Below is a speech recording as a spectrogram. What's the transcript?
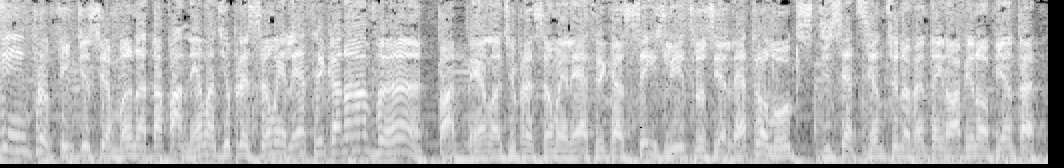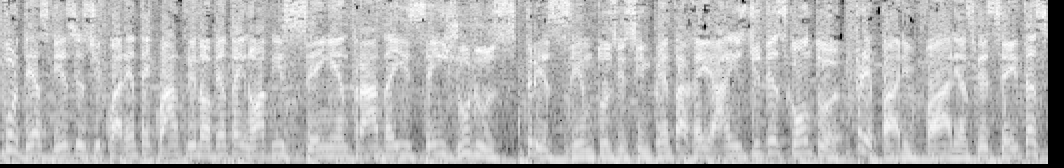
Vem pro fim de semana da panela de pressão elétrica na Avan. Panela de pressão elétrica 6 litros Electrolux de 799,90 por 10 vezes de 44,99 sem entrada e sem juros. 350 reais de desconto. Prepare várias receitas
